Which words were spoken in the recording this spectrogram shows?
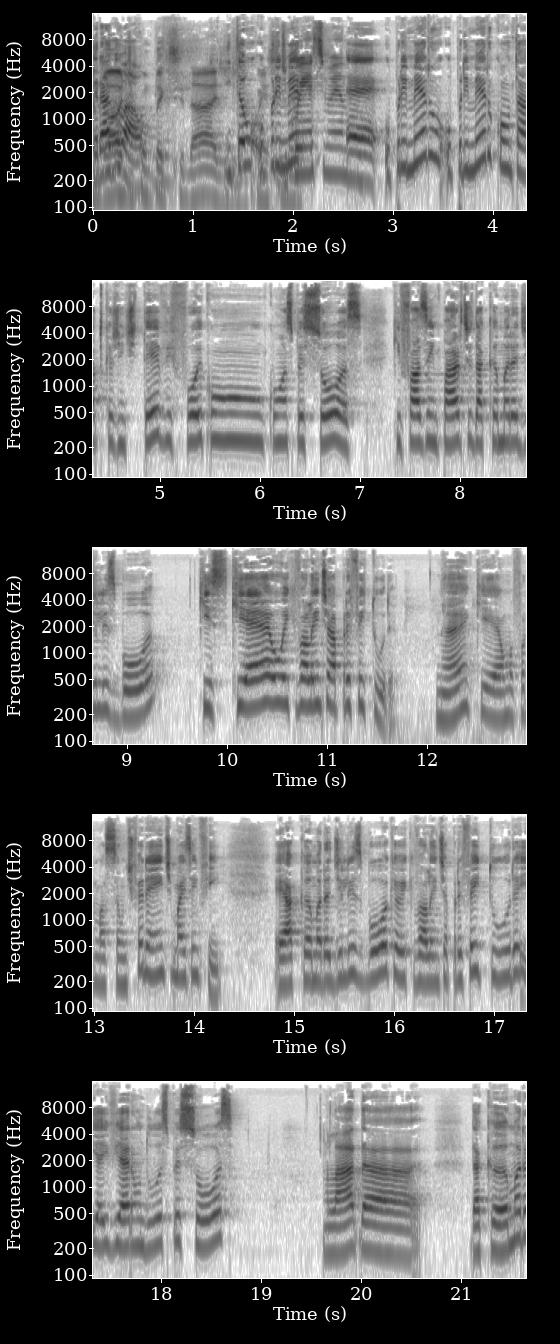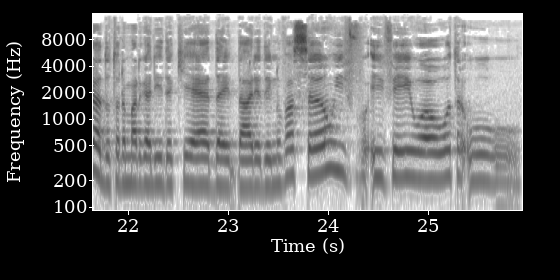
gradual de complexidade, de Então o conhecimento. primeiro, De conhecimento. é, o primeiro, o primeiro contato que a gente teve foi com, com as pessoas que fazem parte da Câmara de Lisboa, que, que é o equivalente à prefeitura, né? Que é uma formação diferente, mas enfim, é a Câmara de Lisboa que é o equivalente à prefeitura e aí vieram duas pessoas lá da, da Câmara, a doutora Margarida, que é da, da área da inovação, e, e veio a outra, o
